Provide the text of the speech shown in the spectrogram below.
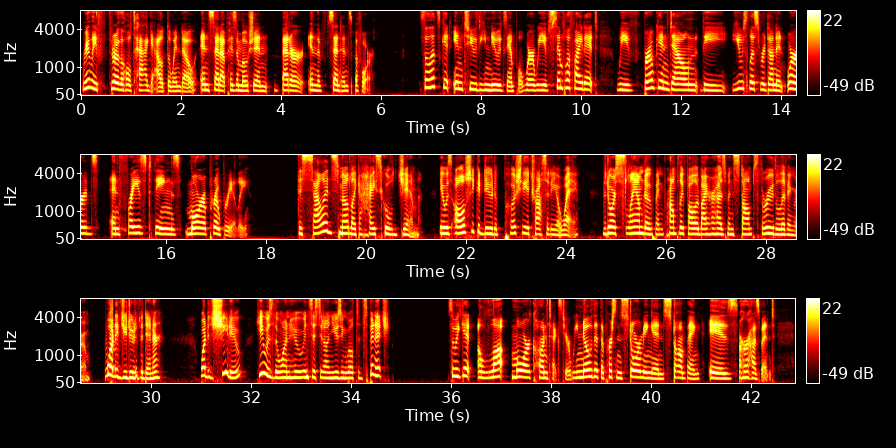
Really throw the whole tag out the window and set up his emotion better in the sentence before. So let's get into the new example where we've simplified it, we've broken down the useless, redundant words, and phrased things more appropriately. The salad smelled like a high school gym. It was all she could do to push the atrocity away. The door slammed open, promptly followed by her husband's stomps through the living room. What did you do to the dinner? What did she do? He was the one who insisted on using wilted spinach. So we get a lot more context here. We know that the person storming and stomping is her husband.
